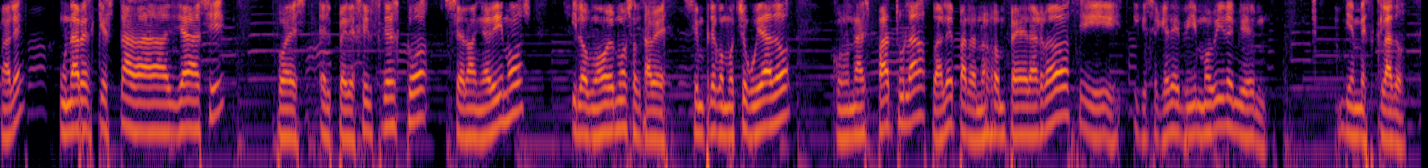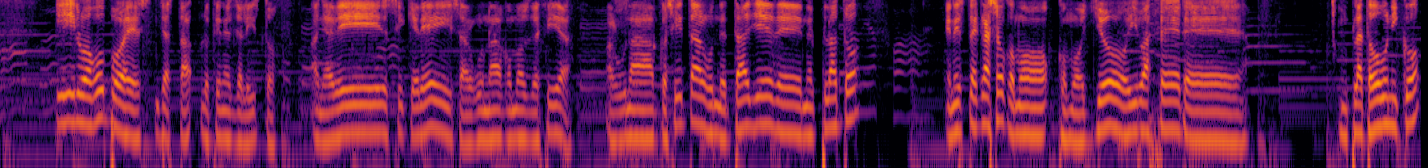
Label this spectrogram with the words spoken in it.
¿vale? Una vez que está ya así, pues el perejil fresco se lo añadimos y lo movemos otra vez, siempre con mucho cuidado, con una espátula, ¿vale? Para no romper el arroz y, que se quede bien movido y bien, bien mezclado. Y luego, pues ya está, lo tienes ya listo. Añadir, si queréis, alguna, como os decía, alguna cosita, algún detalle de, en el plato. En este caso, como, como yo iba a hacer eh, un plato único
